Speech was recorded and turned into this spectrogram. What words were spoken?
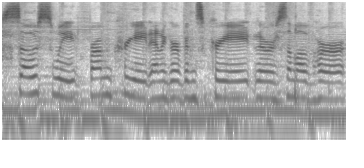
so sweet from Create, Anna Griffin's Create. There are some of her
